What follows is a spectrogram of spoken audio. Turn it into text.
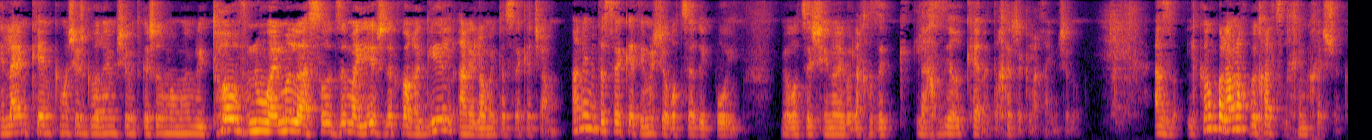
אלא אם כן, כמו שיש גברים שמתקשרים ואומרים לי, טוב, נו, אין מה לעשות, זה מה יש, זה כבר רגיל, אני לא מתעסקת שם. אני מתעסקת עם מי שרוצה ריפוי ורוצה שינוי ולהחזיר כן את החשק לחיים שלו. אז קודם כל, למה אנחנו בכלל צריכים חשק?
